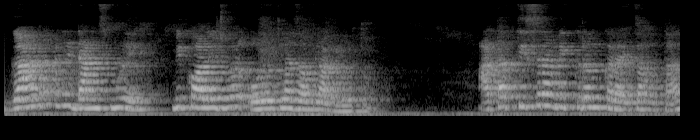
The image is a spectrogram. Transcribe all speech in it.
गाणं आणि डान्समुळे मी कॉलेजवर ओळखला जाऊ लागलो होतो. आता तिसरा विक्रम करायचा होता.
